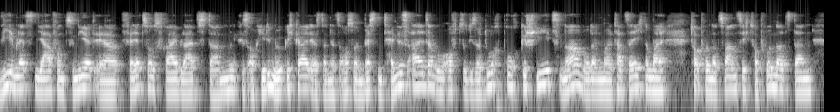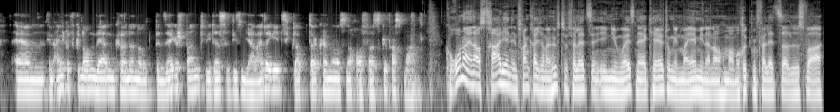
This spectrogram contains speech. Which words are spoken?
wie im letzten Jahr funktioniert, er verletzungsfrei bleibt, dann ist auch hier die Möglichkeit, er ist dann jetzt auch so im besten Tennisalter, wo oft so dieser Durchbruch geschieht, ne, wo dann mal tatsächlich nochmal Top 120, Top 100 dann ähm, in Angriff genommen werden können und bin sehr gespannt, wie das in diesem Jahr weitergeht. Ich glaube, da können wir uns noch auf was gefasst machen. Corona in Australien, in Frankreich an der Hüfte verletzt, in New Wales eine Erkältung, in Miami dann auch mal am Rücken verletzt. Also es war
